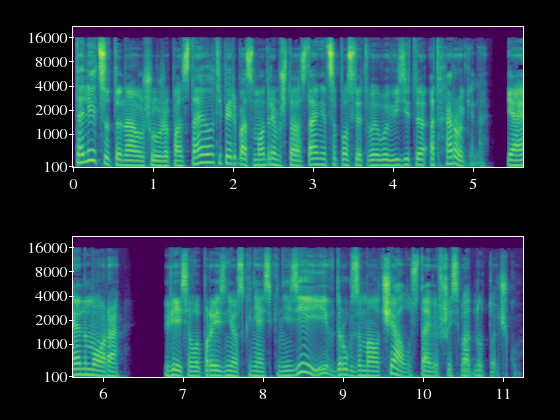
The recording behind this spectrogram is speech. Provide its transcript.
Столицу ты на уши уже поставил, теперь посмотрим, что останется после твоего визита от Хорогина и Аэнмора», — весело произнес князь князей и вдруг замолчал, уставившись в одну точку.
